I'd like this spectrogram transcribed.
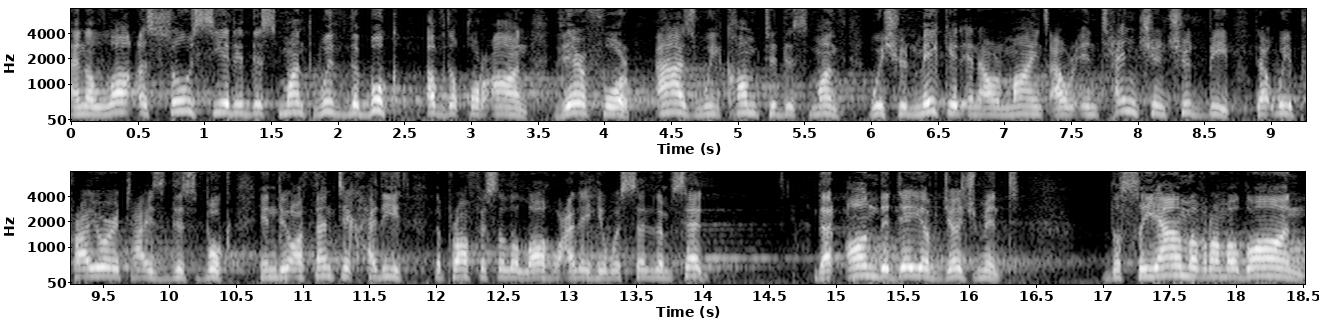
and Allah associated this month with the book of the Quran. Therefore, as we come to this month, month, we should make it in our minds. Our intention should be that we prioritize this book. In the authentic hadith, the Prophet ﷺ said that on the day of judgment, the Siyam of Ramadan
